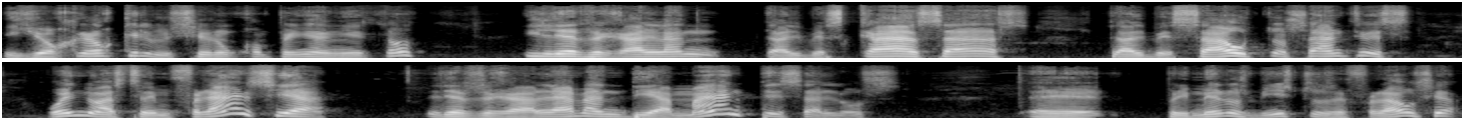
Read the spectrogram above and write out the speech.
Y yo creo que lo hicieron con Peña Nieto y le regalan tal vez casas, tal vez autos. Antes, bueno, hasta en Francia les regalaban diamantes a los eh, primeros ministros de Francia,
